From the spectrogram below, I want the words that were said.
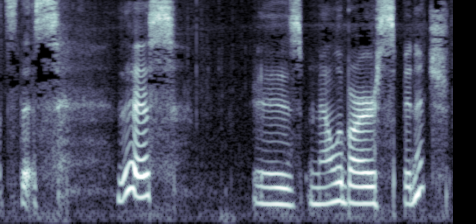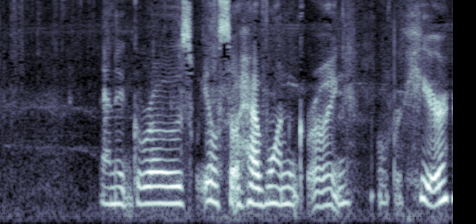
What's this? This is Malabar spinach and it grows. We also have one growing over here,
